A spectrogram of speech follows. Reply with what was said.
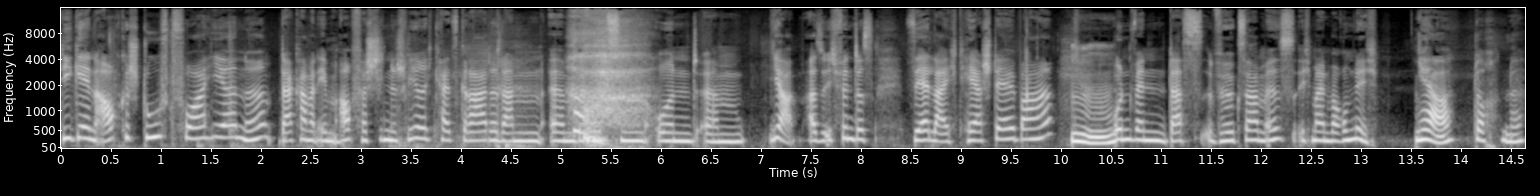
Die gehen auch gestuft vor hier, ne? Da kann man eben auch verschiedene Schwierigkeitsgrade dann ähm, benutzen und ähm, ja, also ich finde es sehr leicht herstellbar. Mhm. Und wenn das wirksam ist, ich meine, warum nicht? Ja, doch, ne?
